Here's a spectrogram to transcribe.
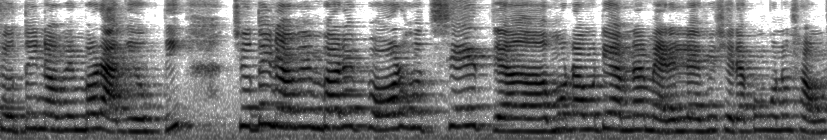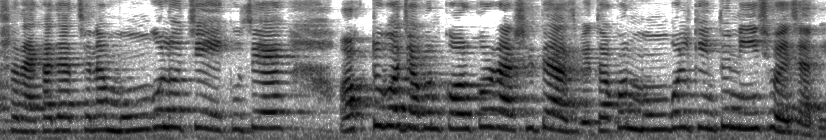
চোদ্দোই নভেম্বর আগে অবধি। চোদ্দোই নভেম্বরের পর হচ্ছে মোটামুটি আপনার ম্যারেজ লাইফে সেরকম কোনো সমস্যা দেখা যাচ্ছে না। মঙ্গল হচ্ছে একুশে অক্টোবর যখন কর্কট রাশিতে আসবে, তখন মঙ্গল কিন্তু নিচ হয়ে যাবে।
